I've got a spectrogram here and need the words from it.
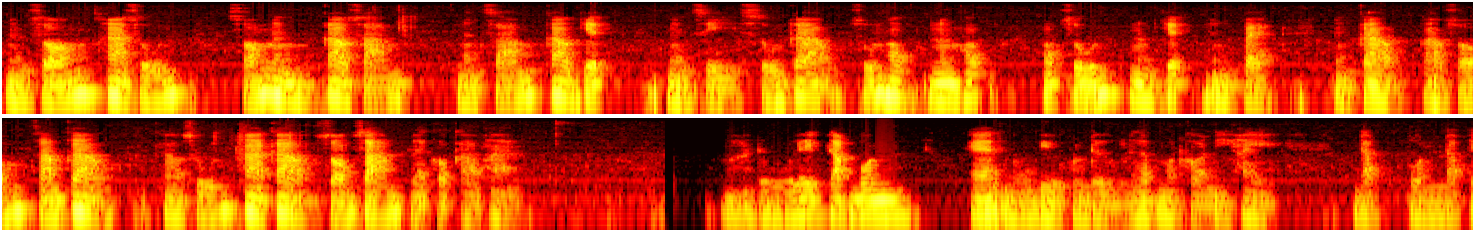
สามสิบชุดคู่ดับมี0 7 9 1 5 6 0 5 1 0 1 5 7 9 0 1 6 5 5 1 2 9 7 0 1 2 5 0 2 1 9 3 1 3 9 7 1 4 0 9 0 6 1 6 6 0 1 7 1 8 1 9 9 2 3 9 90 59 23และก็95มาดูเลขดับบนแอดหนูบิวคนเดิมนะครับหมดก่อนนี้ให้ดับ บนดับเล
